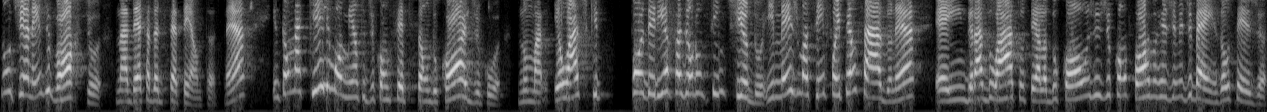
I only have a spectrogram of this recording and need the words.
Não tinha nem divórcio na década de 70, né? Então, naquele momento de concepção do código, numa, eu acho que poderia fazer um sentido. E mesmo assim foi pensado, né? É, em graduar a tutela do cônjuge conforme o regime de bens. Ou seja,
